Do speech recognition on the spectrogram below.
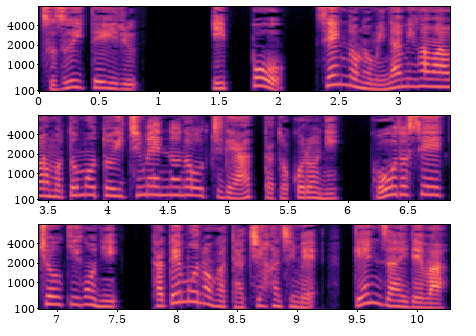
続いている。一方、線路の南側はもともと一面の農地であったところに、高度成長期後に建物が立ち始め、現在では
